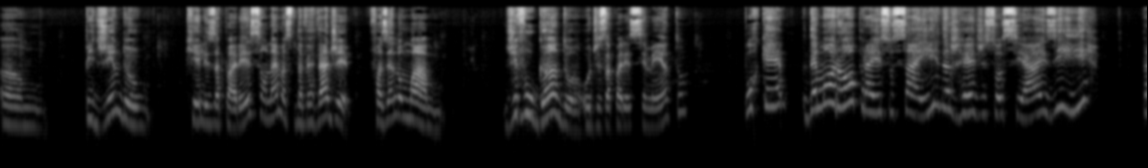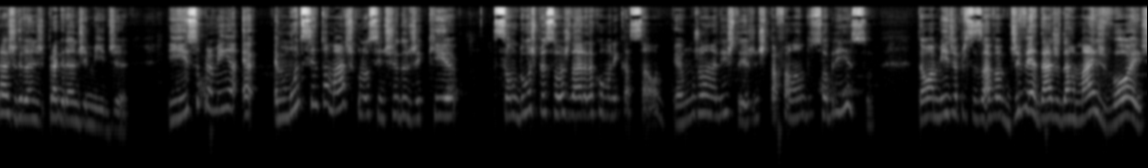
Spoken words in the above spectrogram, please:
um, pedindo que eles apareçam, né? Mas na verdade fazendo uma divulgando o desaparecimento, porque demorou para isso sair das redes sociais e ir para a grande mídia. E isso, para mim, é, é muito sintomático no sentido de que são duas pessoas da área da comunicação, é um jornalista, e a gente está falando sobre isso. Então, a mídia precisava de verdade dar mais voz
